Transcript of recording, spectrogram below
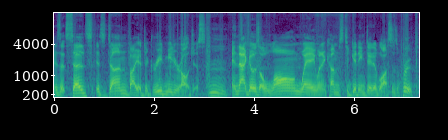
is it says it's done by a degreed meteorologist. And that goes a long way when it comes to getting data losses approved.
